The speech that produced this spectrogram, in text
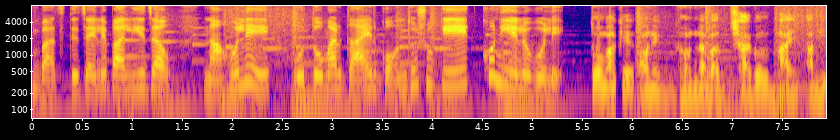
বাঁচতে চাইলে পালিয়ে যাও, না হলে ও তোমার গায়ের গন্ধ শুকে এক্ষুনি এলো বলে। তোমাকে অনেক ধন্যবাদ, ছাগল ভাই, আমি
